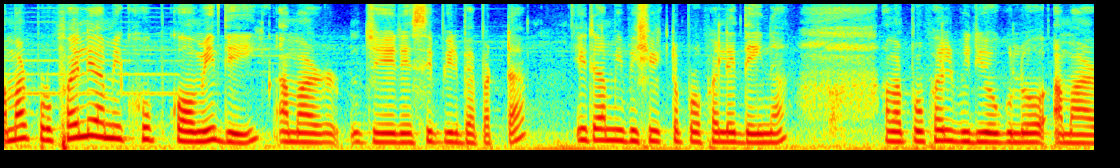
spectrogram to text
আমার প্রোফাইলে আমি খুব কমই দিই আমার যে রেসিপির ব্যাপারটা। এটা আমি বেশি একটা প্রোফাইলে দেই না। আমার প্রোফাইল ভিডিওগুলো আমার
